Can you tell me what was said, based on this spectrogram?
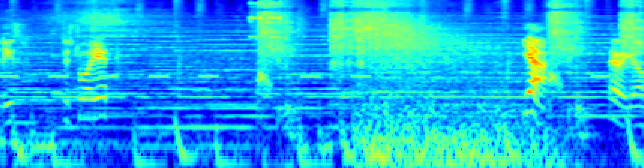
These destroy it? Yeah. There we go.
